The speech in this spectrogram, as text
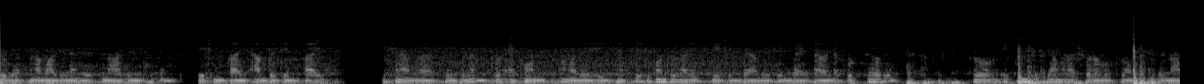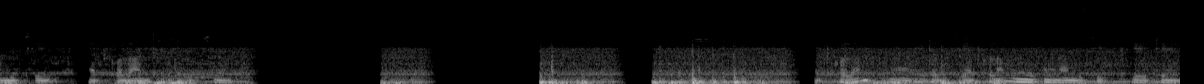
যদি আপনারা মাল্টি ল্যাঙ্গুয়েজ না জেনে থাকেন ক্রিয়েটেড বাই আপডেটেড বাই এখানে আমরা পেয়ে গেলাম। তো এখন আমাদের এই ফ্যাসিলিটি কন্ট্রোলারে ক্রিয়েটেড বাই আপডেটেড বাই তাহলে করতে হবে। তো এখান থেকে আমরা সর্বপ্রথম একটা নাম দিচ্ছি অ্যাড কলাম সেটা হচ্ছে কলাম এটা হচ্ছে অ্যাড কলাম এবং এখানে নাম দিচ্ছি ক্রিয়েটেড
